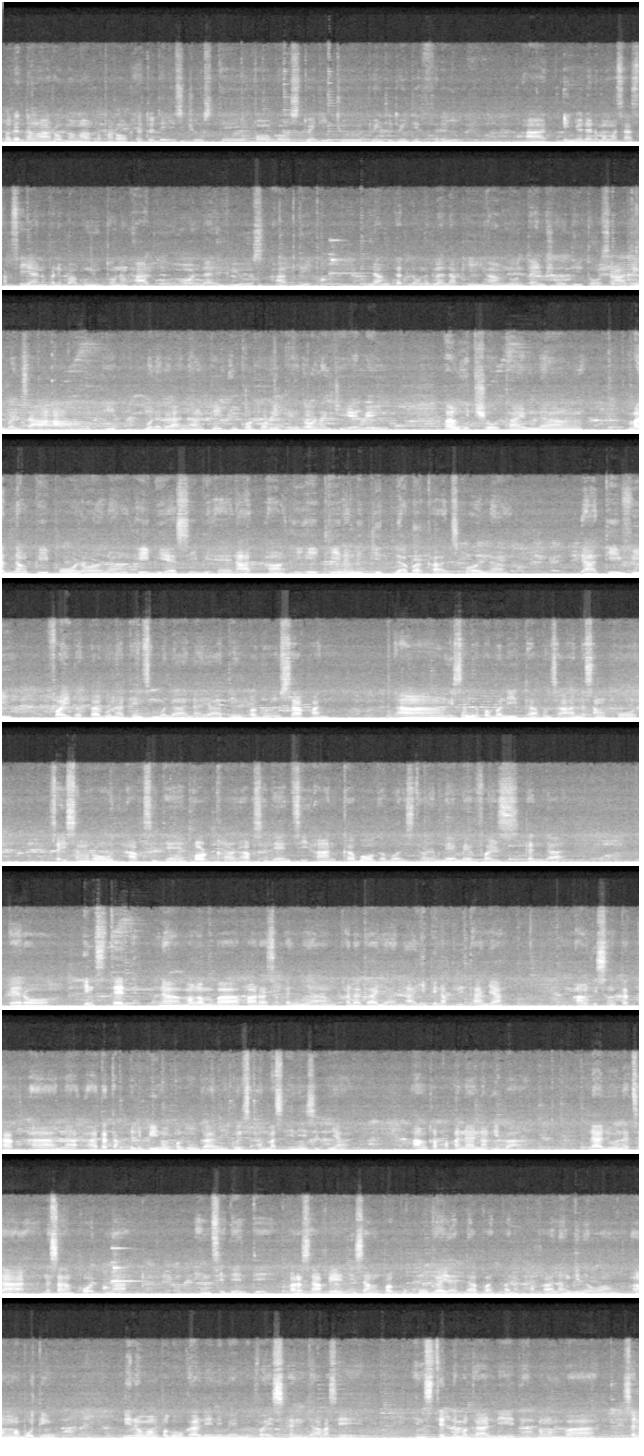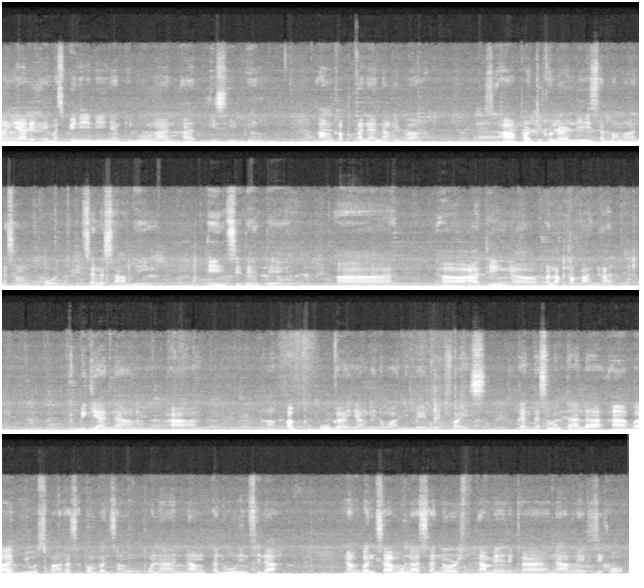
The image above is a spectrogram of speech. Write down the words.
Magandang araw mga kaparokya. Today is Tuesday, August 22, 2023. At inyo na namang masasaksiyan ang panibagong yugto ng ating online views update ng tatlong naglalakihang noontime show dito sa ating bansa ang Hit Bulaga ng Tape Incorporated or ng GMA ang Hit Showtime ng Madlang People or ng ABS-CBN at ang EAT ng Legit The Barkads or ng uh, TV5 at bago natin simulan ay ating pag-uusapan ang isang napabalita kung saan nasangkot sa isang road accident or car accident si Ann Caboga Star Meme Vice Ganda. Pero instead na mangamba para sa kanyang kalagayan ay ipinakita niya ang isang tatak ah, na ah, tatak Pilipinong pag-ugali kung saan mas inisip niya ang kapakanan ng iba lalo na sa nasangkot na insidente. Para sa akin, isang pagpupugay at dapat palakpakan ang ginawang ang mabuting ginawang pag-uugali ni Meme Vice Ganda kasi instead na magalit at mangamba sa nangyari ay mas pinili niyang tulungan at isipin ang kapakanan ng iba ah, particularly sa mga nasangkot sa nasabing insidente Ah, ah, ating ah, palakpakan at bigyan ng ah, ah, pagpupugay ang ginawa ni Meme Vice ganda. Samantala, ah, bad news para sa pambansang kupunan nang talunin sila ng bansa mula sa North America na Mexico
